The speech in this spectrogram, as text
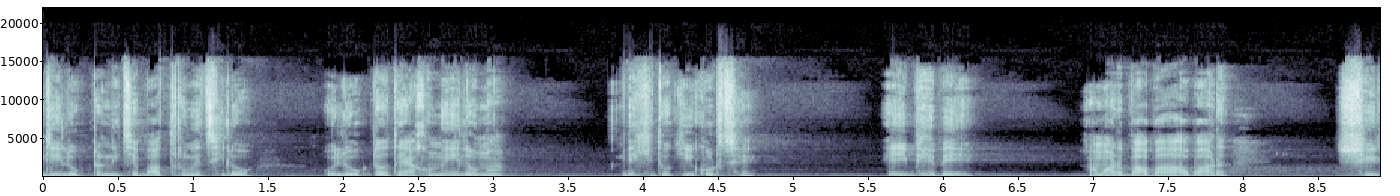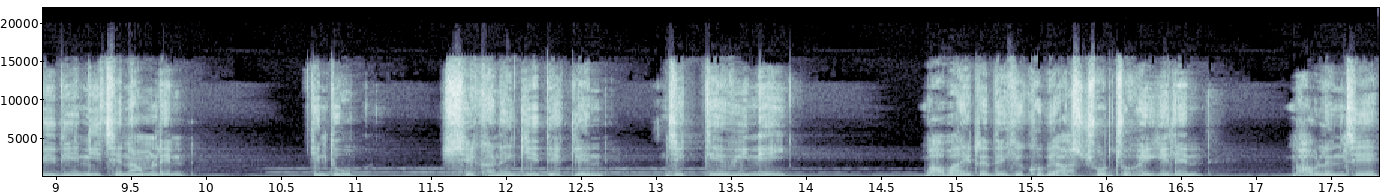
যে লোকটা নিচে বাথরুমে ছিল, ওই লোকটাও তো এখনও এলো না। দেখি তো কী করছে। এই ভেবে আমার বাবা আবার সিঁড়ি দিয়ে নিচে নামলেন। কিন্তু সেখানে গিয়ে দেখলেন যে কেউই নেই। বাবা, এটা দেখে খুবই আশ্চর্য হয়ে গেলেন। ভাবলেন যে,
